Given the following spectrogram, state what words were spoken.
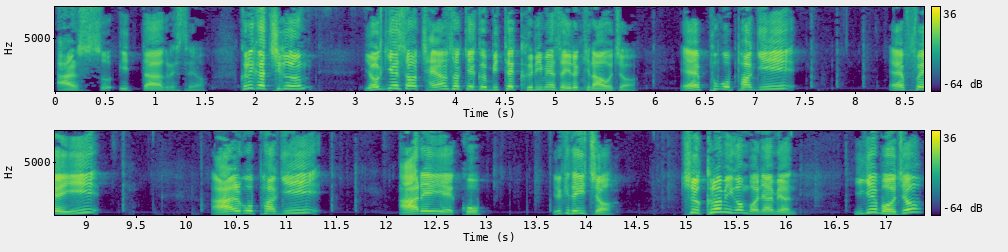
알 수 있다 그랬어요. 그러니까 지금 여기에서 자연스럽게 그 밑에 그림에서 이렇게 나오죠. F 곱하기 FA R 곱하기 RA의 곱 이렇게 돼 있죠. 즉 그럼 이건 뭐냐면 이게 뭐죠?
